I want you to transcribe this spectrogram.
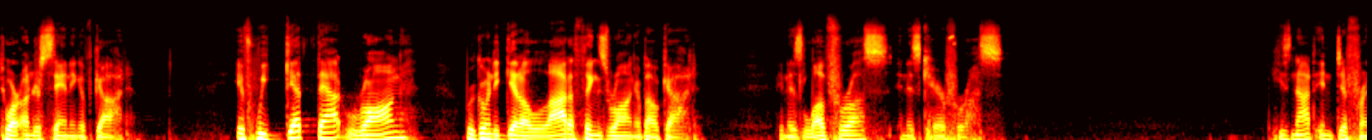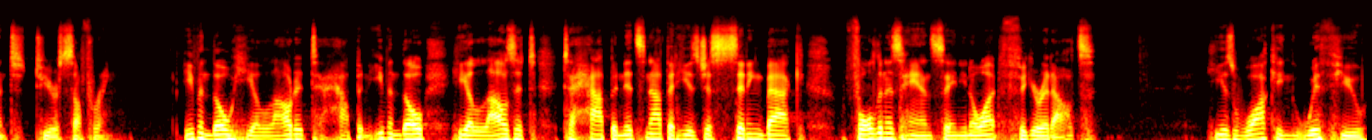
to our understanding of God. If we get that wrong, we're going to get a lot of things wrong about God and His love for us and His care for us. He's not indifferent to your suffering. Even though He allowed it to happen, even though He allows it to happen, it's not that He is just sitting back, folding His hands, saying, you know what, figure it out. He is walking with you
